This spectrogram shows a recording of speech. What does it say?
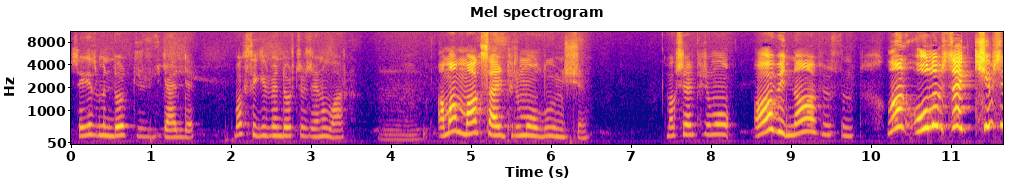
8400 geldi. Bak 8400 canım var. Hmm. Ama Max El Primo olduğum için. Max El Primo... Abi ne yapıyorsun? Lan oğlum sen kimse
